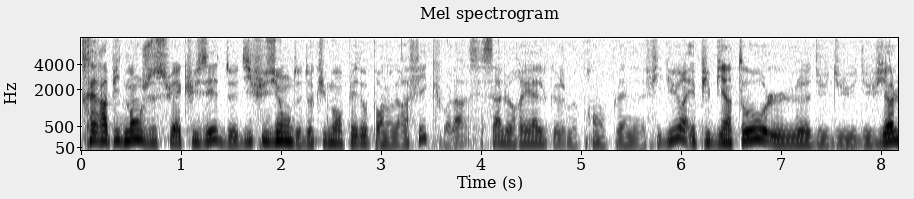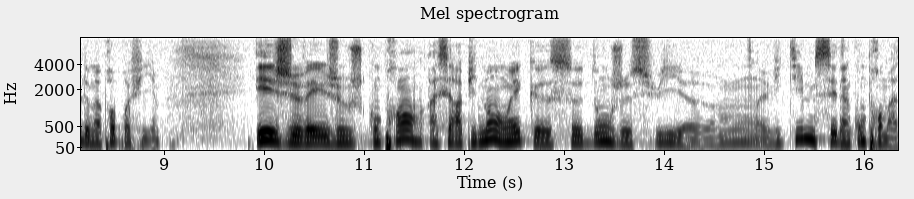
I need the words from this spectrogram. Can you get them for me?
très rapidement, je suis accusé de diffusion de documents pédopornographiques. Voilà, c'est ça le réel que je me prends en pleine figure. Et puis bientôt, du, viol de ma propre fille. Et je, vais, je, comprends assez rapidement ouais, que ce dont je suis euh, victime, c'est d'un compromat.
